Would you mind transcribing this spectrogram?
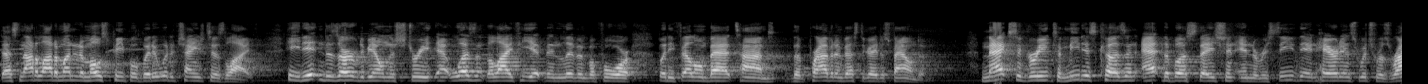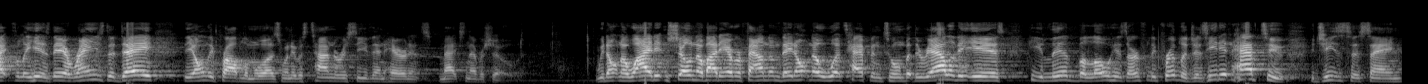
that's not a lot of money to most people, but it would have changed his life. He didn't deserve to be on the street. That wasn't the life he had been living before, but he fell on bad times. The private investigators found him. Max agreed to meet his cousin at the bus station and to receive the inheritance which was rightfully his. They arranged a day. The only problem was when it was time to receive the inheritance, Max never showed. We don't know why he didn't show. Nobody ever found him. They don't know what's happened to him. But the reality is, he lived below his earthly privileges. He didn't have to. Jesus is saying,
